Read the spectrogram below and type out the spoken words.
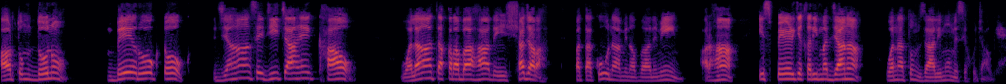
اور تم دونوں، بے روک ٹوک، جہاں سے جی چاہے کھاؤ۔ ولا تقربا هذه الشجره فتكونا من الظالمين۔ اور ہاں اس پیڑ کے قریب مت جانا۔ ورنہ تم ظالموں میں سے ہو جاؤ گے۔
